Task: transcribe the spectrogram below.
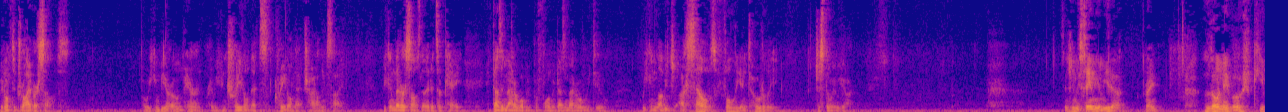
We don't have to drive ourselves. But we can be our own parent, right? We can cradle that, cradle that child inside. We can let ourselves know that it's okay. It doesn't matter what we perform, it doesn't matter what we do. We can love each ourselves fully and totally just the way we are. It's interesting, we say in the Amida, right? Lo nevosh ki.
